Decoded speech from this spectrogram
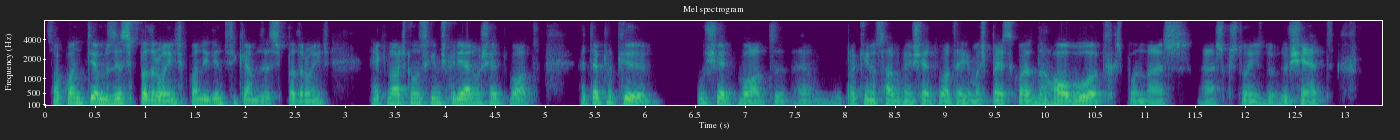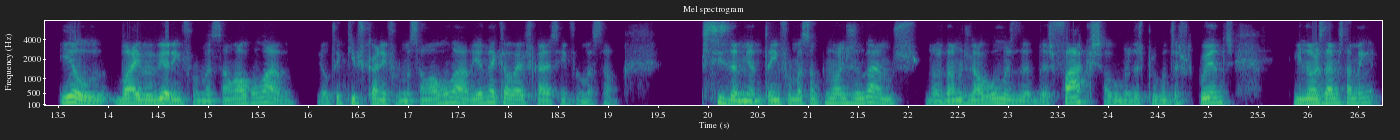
Só quando temos esses padrões, quando identificamos esses padrões, é que nós conseguimos criar um chatbot. Até porque o chatbot, eh, para quem não sabe o que é um chatbot, é uma espécie quase de robô que responde às, às questões do, do chat. Ele vai beber informação a algum lado. Ele tem que ir buscar informação a algum lado. E onde é que ele vai buscar essa informação? Precisamente a informação que nós lhe damos. Nós damos-lhe algumas das facts, algumas das perguntas frequentes, e nós damos também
